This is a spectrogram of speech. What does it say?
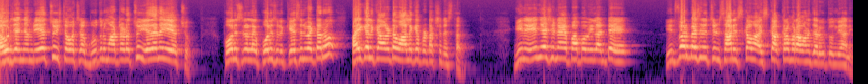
దౌర్జన్యం చేయొచ్చు ఇష్టం వచ్చిన బూతులు మాట్లాడొచ్చు ఏదైనా చేయొచ్చు. పోలీసుల పోలీసులు కేసులు పెట్టరు పైకెళ్ళి కావాలంటే వాళ్ళకే ప్రొటెక్షన్ ఇస్తారు. ఈయన ఏం చేసిండే పాపం వీళ్ళంటే ఇన్ఫర్మేషన్ ఇచ్చిండు సార్ ఇసుక ఇసుక అక్రమ రవాణా జరుగుతుంది అని.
